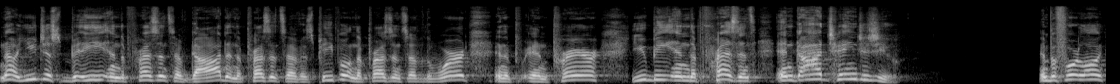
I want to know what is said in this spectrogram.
No, you just be in the presence of God, in the presence of His people, in the presence of the Word, in, the, in prayer. You be in the presence and God changes you. And before long,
